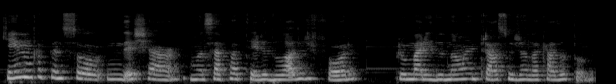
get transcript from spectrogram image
Quem nunca pensou em deixar uma sapateira do lado de fora para o marido não entrar sujando a casa toda?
